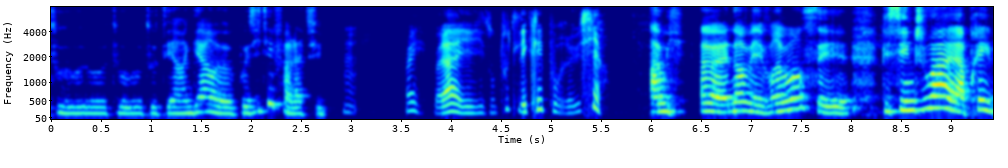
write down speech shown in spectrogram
tout, tout, tout, est un gain euh, positif hein, là-dessus. Mm. Oui, voilà, ils ont toutes les clés pour réussir. Ah oui, ah non mais vraiment c'est puis c'est une joie. Après ils,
